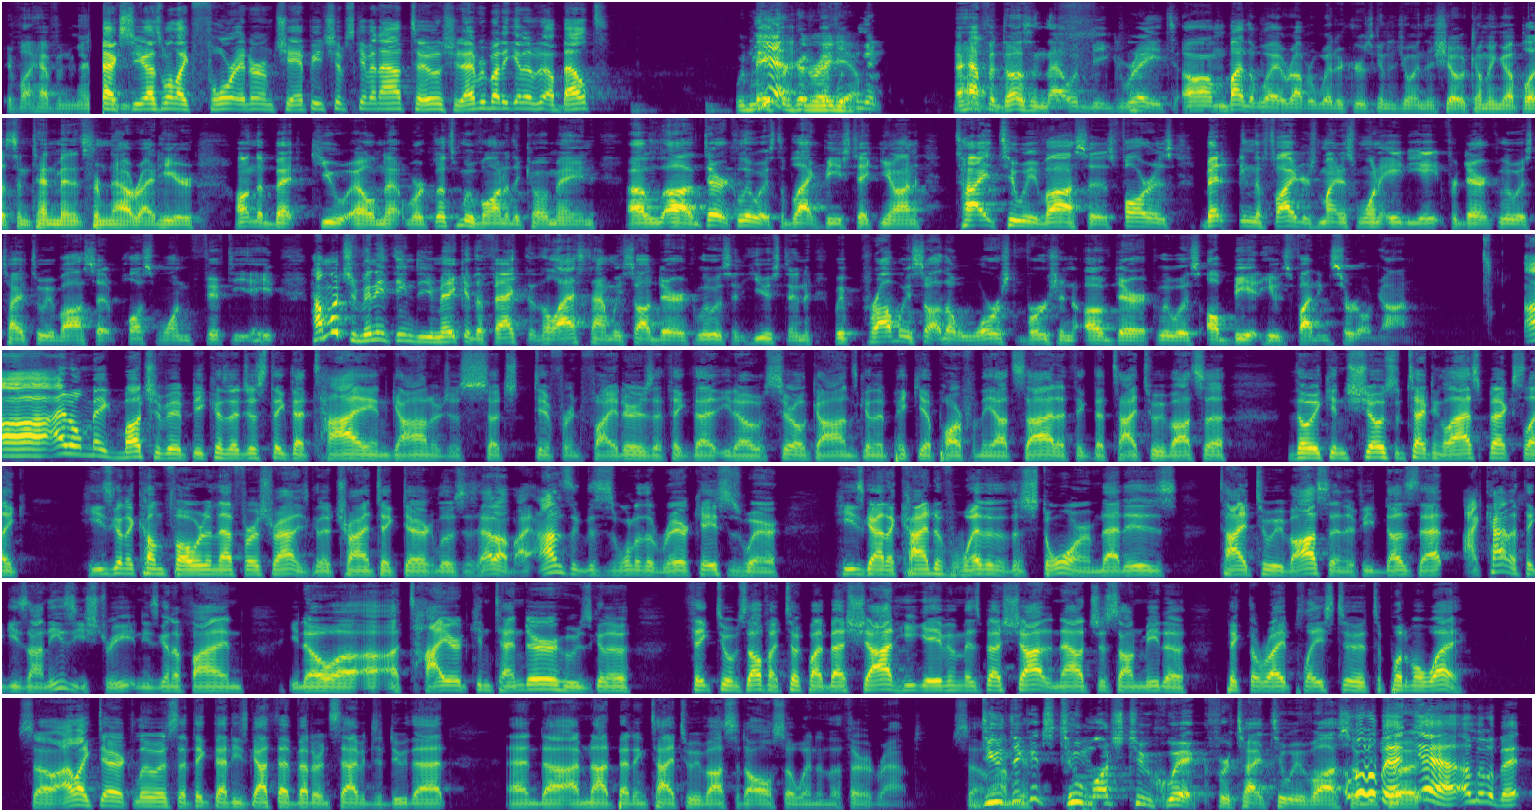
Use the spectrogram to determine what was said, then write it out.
if I haven't mentioned. Next, you guys want like four interim championships given out too? Should everybody get a, a belt? Would make Yeah, for good if we radio. get A half a dozen, that would be great. Um, by the way, Robert Whitaker is going to join the show coming up less than 10 minutes from now, right here on the BetQL network. Let's move on to the co main. Uh, uh, Derek Lewis, the Black Beast, taking on Tai Tuivasa. As far as betting the fighters, minus 188 for Derek Lewis, Tai Tuivasa at plus 158. How much of anything do you make of the fact that the last time we saw Derek Lewis in Houston, we probably saw the worst version of Derek Lewis, albeit he was fighting Ciryl Gane? Uh, I don't make much of it because I just think that Tai and Gane are just such different fighters. I think that, you know, Ciryl Gane's going to pick you apart from the outside. I think that Tai Tuivasa, though he can show some technical aspects, like he's going to come forward in that first round. He's going to try and take Derek Lewis's head off. I honestly think this is one of the rare cases where he's got to kind of weather the storm that is Tai Tuivasa. And if he does that, I kind of think he's on easy street and he's going to find, you know, a, a tired contender who's going to think to himself, I took my best shot. He gave him his best shot, and now it's just on me to pick the right place to to put him away. So I like Derek Lewis. I think that he's got that veteran savvy to do that, and uh, I'm not betting Tai Tuivasa to also win in the third round. So Do you I'm think gonna- it's too much too quick for Tai Tuivasa? a little bit? Yeah, a little bit.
